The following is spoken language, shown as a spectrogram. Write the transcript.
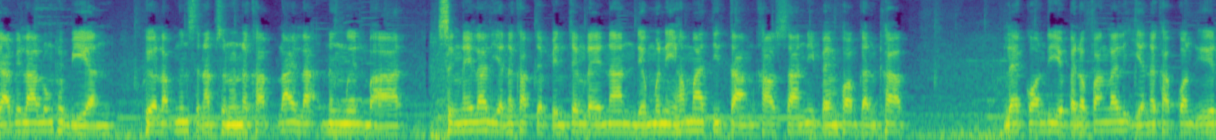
ยายเวลาลงทะเบียน เพื่อรับเงินสนับสนุนนะครับรายละ 10,000 บาท ซึ่งในรายละเอียดนะครับจะเป็นจังใดนั้น เดี๋ยวมื้อนี้เฮามาติดตามข่าวสารนี้ไปพร้อมกันครับและก่อนที่จะไปรับฟังรายละเอียดนะครับ ก่อนอื่น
